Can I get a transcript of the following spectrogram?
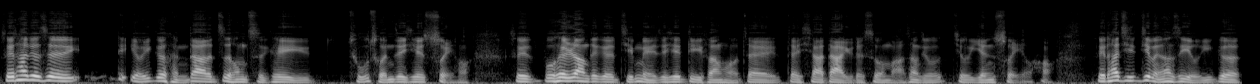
所以它就是有一个很大的滞洪池可以储存这些水哈，所以不会让这个景美这些地方哈，在在下大雨的时候马上就就淹水了哈。所以它其实基本上是有一个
